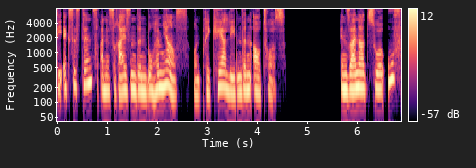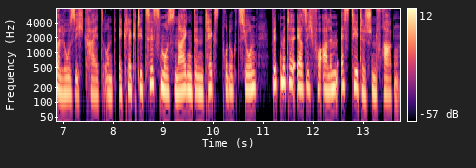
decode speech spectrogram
die Existenz eines reisenden Bohemians und prekär lebenden Autors. In seiner zur Uferlosigkeit und Eklektizismus neigenden Textproduktion widmete er sich vor allem ästhetischen Fragen.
